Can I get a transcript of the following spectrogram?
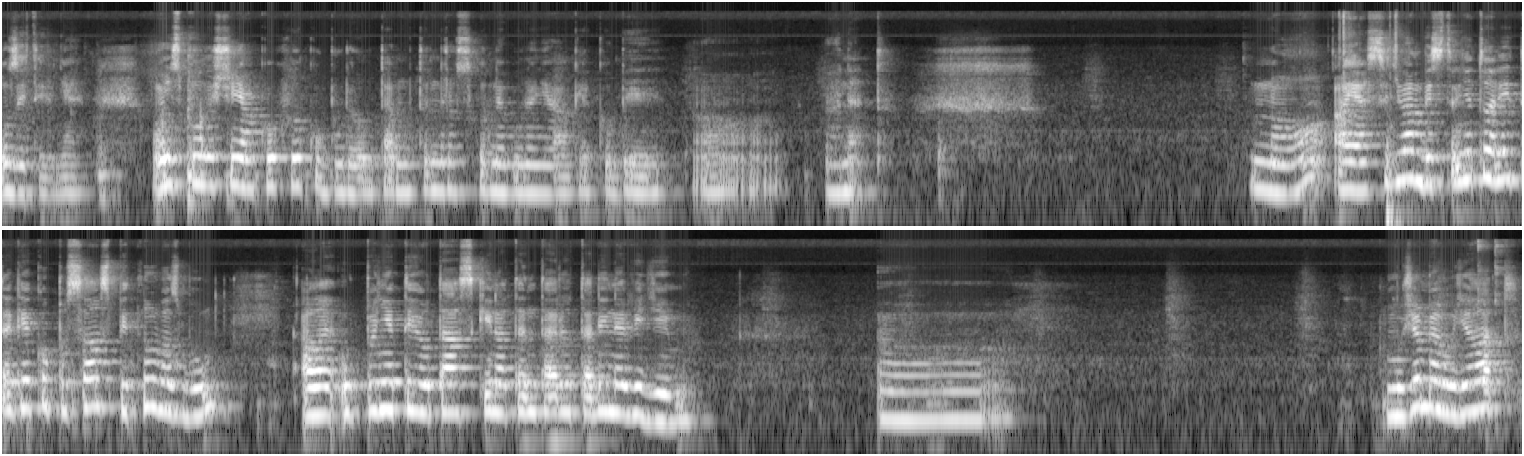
pozitivně. Oni spolu ještě nějakou chvilku budou, tam ten rozchod nebude nějak jakoby uh, hned. No a já si dívám, vy jste mě tady tak jako poslal zpětnou vazbu, ale úplně ty otázky na ten tarot tady nevidím. Uh, můžeme udělat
